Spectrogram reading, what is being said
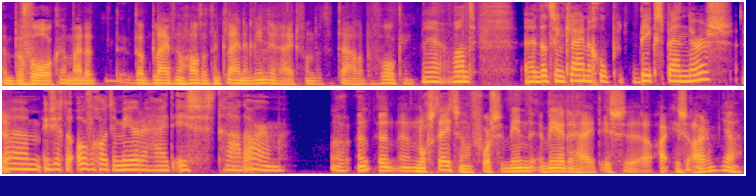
bevolken. Maar dat, dat blijft nog altijd een kleine minderheid van de totale bevolking. Ja, want dat is een kleine groep big spenders. Ja. Um, u zegt de overgrote meerderheid is straatarm. Een, een, nog steeds een forse meerderheid is, is arm, ja.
